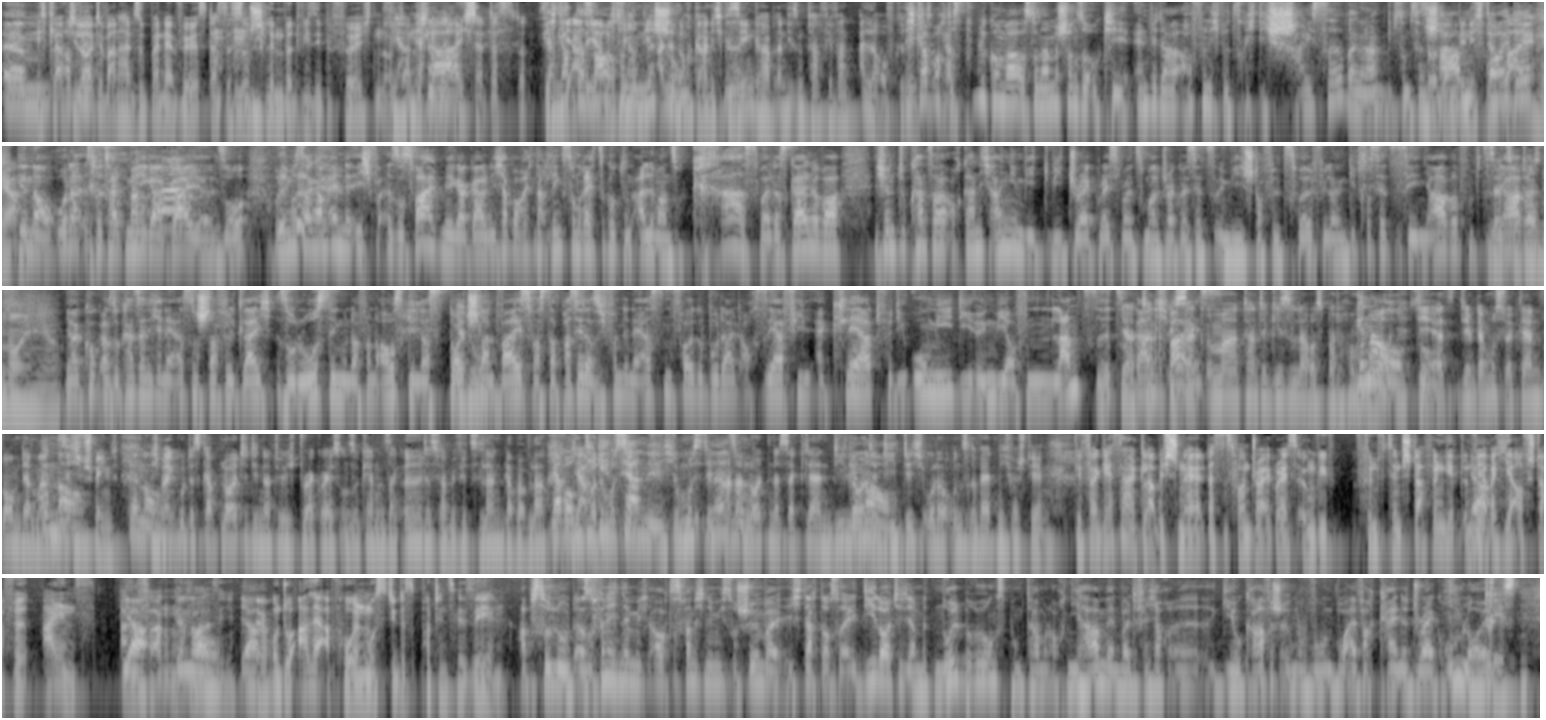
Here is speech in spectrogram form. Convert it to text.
Ähm, Ich glaube, die Leute waren halt super nervös, dass es so schlimm wird, wie sie befürchten. Und dann haben klar. erleichtert das. Wir Ich haben glaub, die das alle war ja auch noch, so wir eine haben die alle Mischung, noch gar nicht ne? gesehen gehabt an diesem Tag. Wir waren alle aufgeregt. Ich glaube auch, das Publikum war aus so einer Mischung so, okay, entweder hoffentlich wird es richtig scheiße, weil dann gibt es so ein bisschen So, dann bin ich dabei, ja. Genau, oder es wird halt mega geil so. Und ich muss sagen, am Ende, ich, also es war halt mega geil und ich habe auch echt nach links und rechts geguckt und alle waren so krass, weil das Geile war, ich finde, du kannst da auch gar nicht rangehen wie, wie Drag Race. Ich meine, zumal Drag Race jetzt irgendwie Staffel 12, wie lange gibt es das jetzt? 10 Jahre, 15 Seit Jahre? 2009, ja. Ja, guck, also du kannst ja nicht in der ersten Staffel gleich so loslegen und davon ausgehen, dass Deutschland weiß, was da passiert. Also ich fand, in der ersten Folge wurde halt auch sehr viel erklärt für die Omi, die irgendwie auf dem Land sitzt Ja, und gar nicht ich weiß. sag immer Tante Gisela aus Bad Homburg. Genau, so. die, da musst du erklären, warum der Mann Genau, sich schwingt. genau. Ich meine, gut, es gab Leute, die natürlich Drag Race und so kennen und sagen, äh, das wäre mir viel zu lang, bla bla bla. Ja, aber um die du geht's musst ja den, nicht. Du musst den Ne, anderen so. Leuten das erklären, die Genau. Leute, die dich oder unsere Welt nicht verstehen. Wir vergessen halt, glaube ich, schnell, dass es von Drag Race irgendwie 15 Staffeln gibt und Ja. wir aber hier auf Staffel 1 Ja, anfangen genau, quasi. ja. Ja. Und du alle abholen musst, die das potenziell sehen. Absolut. Also finde ich nämlich auch, das fand ich nämlich so schön, weil ich dachte auch so, ey, die Leute, die damit null Berührungspunkte haben und auch nie haben werden, weil die vielleicht auch äh, geografisch irgendwo wohnen, wo einfach keine Drag rumläuft. Dresden.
